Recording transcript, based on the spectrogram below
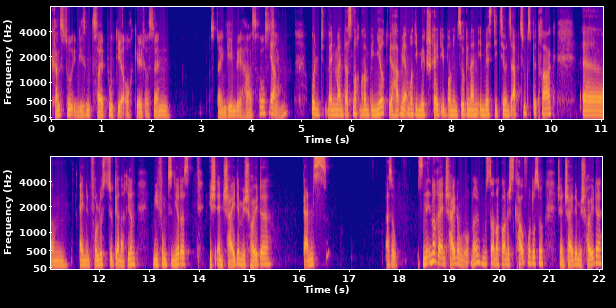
kannst du in diesem Zeitpunkt dir auch Geld aus deinen aus deinen GmbHs rausziehen. Ja. Ne? Und wenn man das noch mhm. kombiniert, wir haben ja immer die Möglichkeit, über einen sogenannten Investitionsabzugsbetrag ähm, einen Verlust zu generieren. Wie funktioniert das? Ich entscheide mich heute ganz, also es ist eine innere Entscheidung nur, ne? ich muss da noch gar nichts kaufen oder so. Ich entscheide mich heute,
